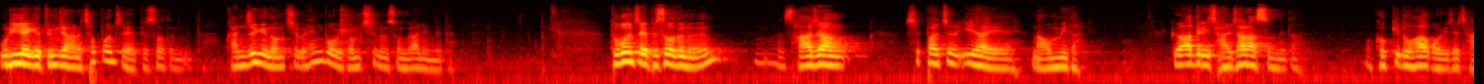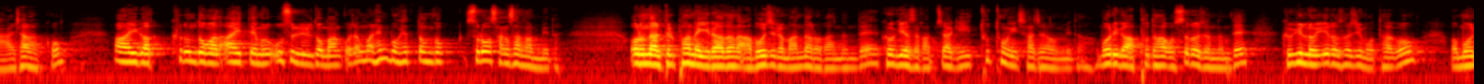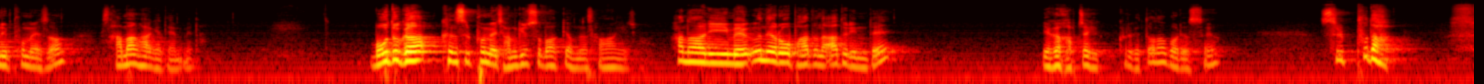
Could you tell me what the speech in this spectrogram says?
우리에게 등장하는 첫 번째 에피소드입니다. 간증이 넘치고 행복이 넘치는 순간입니다. 두 번째 에피소드는 4장 18절 이하에 나옵니다. 그 아들이 잘 자랐습니다. 걷기도 하고 이제 잘 자랐고 아이가 크는 동안 아이 때문에 웃을 일도 많고 정말 행복했던 것으로 상상합니다. 어느 날 들판에 일하던 아버지를 만나러 갔는데 거기에서 갑자기 두통이 찾아옵니다. 머리가 아프다 하고 쓰러졌는데 그 길로 일어서지 못하고 어머니 품에서 사망하게 됩니다. 모두가 큰 슬픔에 잠길 수밖에 없는 상황이죠. 하나님의 은혜로 받은 아들인데 얘가 갑자기 그렇게 떠나버렸어요. 슬프다.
